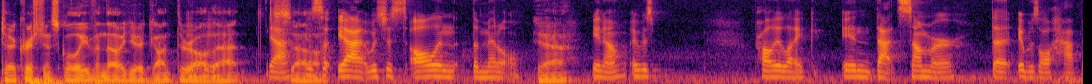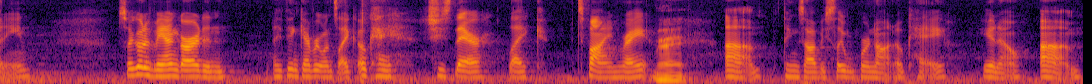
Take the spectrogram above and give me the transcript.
to a Christian school even though you had gone through all that. Mm-hmm. Yeah. So, it was- yeah. It was just all in the middle. yeah. you know it was probably like in that summer that it was all happening so i go to vanguard and i think everyone's like okay she's there like it's fine right? Right. um, things obviously were not okay you know? Um,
